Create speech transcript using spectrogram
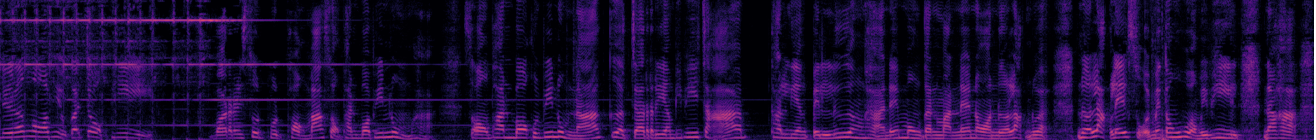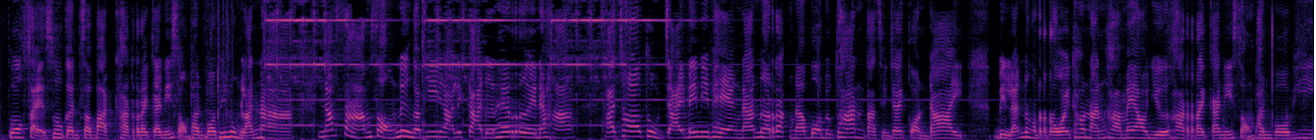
เนื้องอผิวกระจกพี่ บริสุทธิ์ผุดผ่องมาก 2,000 บอพี่หนุ่มค่ะ 2,000 บอคุณพี่หนุ่มนะ เกือบจะเรียงพี่ๆจ๋าถ้าเรียงเป็นเรื่องค่ะ ได้มงกันมันแน่นอนเนื้อหลักด้วย เนื้อหลักเลขสวยไม่ต้องห่วงพี่ๆนะคะ พวกใส่สู้กันสะบัดค่ะ รายการนี้ 2,000 บอพี่หนุ่มล้านนา นับ 3 2 1กับพี่นาฬิกาเดินให้เลยนะคะ ถ้าชอบถูกใจไม่มีแพงนะ เนื้อหลักนื้อโบนทุกท่านตัดสินใจก่อนได้ บิดละ100 เท่านั้นค่ะไม่เอาเยอะค่ะ รายการนี้ 2,000 บอพี่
